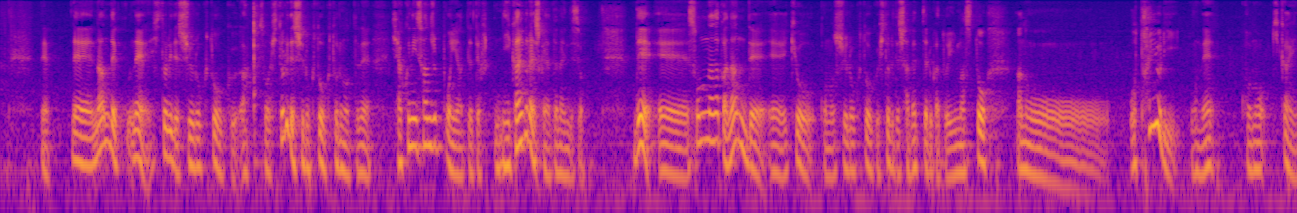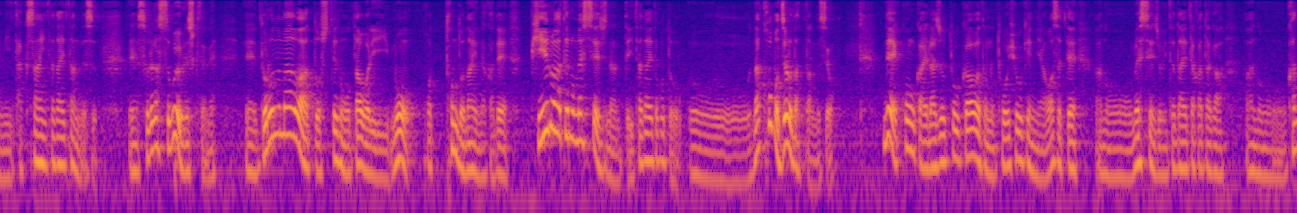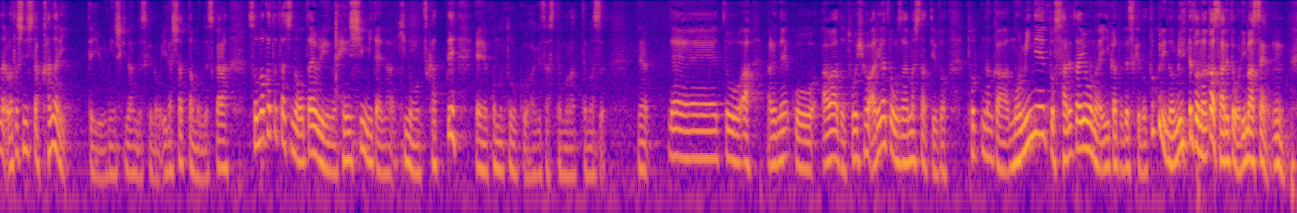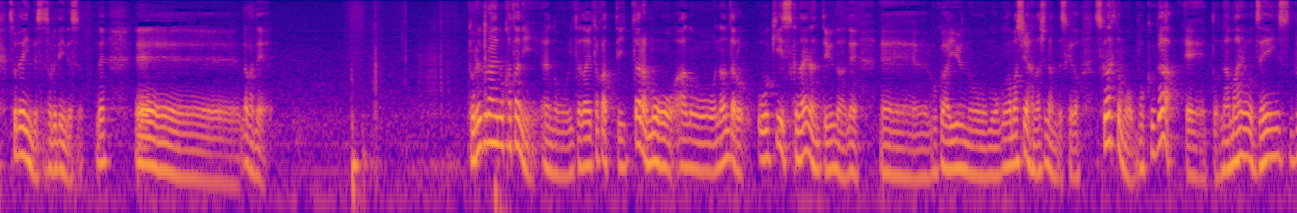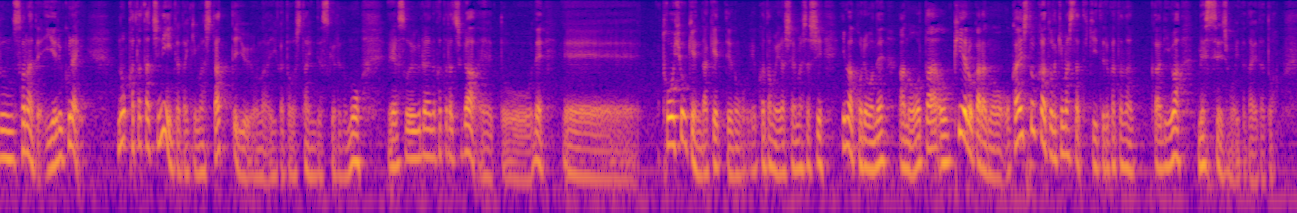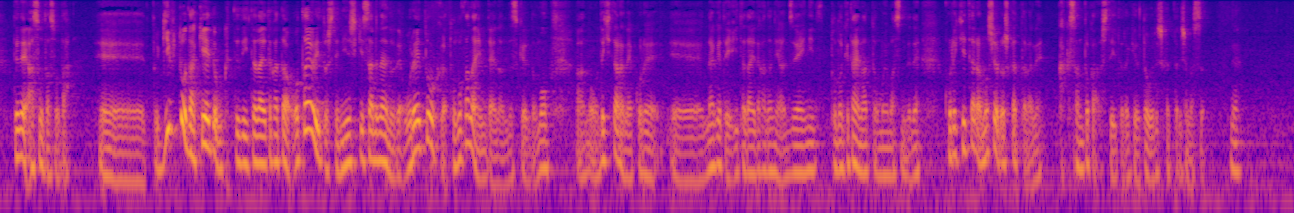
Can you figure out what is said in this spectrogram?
ででなんでね一人で収録トークあそう一人で収録トーク撮るのってね12030本やってて2回ぐらいしかやってないんですよ。で、えーそんな中なんで、えー今日この収録トーク一人で喋ってるかと言いますとあのーお便りをねこの機会にたくさんいただいたんです、えーそれがすごい嬉しくてね。え泥沼アワーとしてのお便りもほとんどない中でピエロ宛てのメッセージなんていただいたことなほぼゼロだったんですよで今回ラジオトークアワードの投票権に合わせてあのメッセージをいただいた方があのかなり私にしてはかなりっていう認識なんですけどいらっしゃったもんですからその方たちのお便りの返信みたいな機能を使って、えーこのトークを上げさせてもらってます。ねでえっとああれねこうアワード投票ありがとうございましたっていうととなんかノミネートされたような言い方ですけど特にノミネートなんかはされておりません、うん、それでいいんです。それでいいんです。ね。えー、なんかねどれぐらいの方にあのいただいたかって言ったらもうあのなんだろう大きい少ないなんていうのはね、えー僕が言うのもおこがましい話なんですけど少なくとも僕が、えー、と名前を全員分空で言えるくらいの方たちにいただきましたっていうような言い方をしたいんですけれども、えーそういうぐらいの方たちが、えーとねえー投票権だけっていうのを言う方もいらっしゃいましたし今これをねあのおたピエロからのお返しとかが届きましたって聞いてる方なんかにはメッセージもいただいたと。でねあそうだそうだ。えー、とギフトだけで送っていただいた方はお便りとして認識されないのでお礼トークが届かないみたいなんですけれどもあのできたらねこれ、えー投げていただいた方には全員に届けたいなと思いますんでね。これ聞いたらもしよろしかったらね拡散とかしていただけると嬉しかったりします。ね。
